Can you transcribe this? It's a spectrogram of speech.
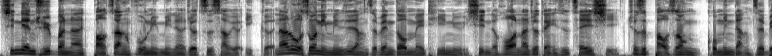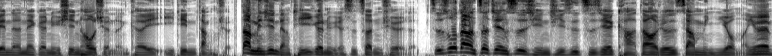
新店区本来保障妇女名额就至少有一个。那如果说你民进党这边都没提女性的话，那就等于是这一席就是保送国民党这边的那个女性候选人可以一定当选。但民进党提一个女的是正确的，只是说当然这件事情其实直接卡到就是张明佑嘛，因为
